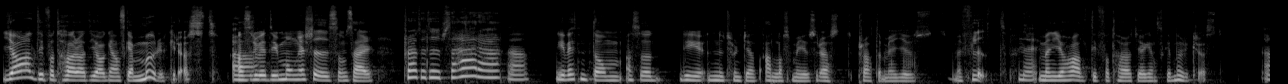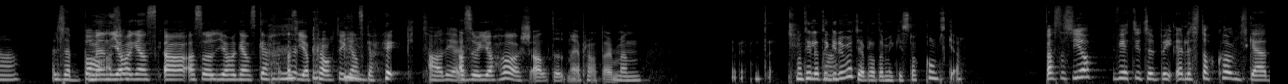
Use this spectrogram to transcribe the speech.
jag har alltid fått höra att jag har ganska mörk röst. Alltså du vet det är många tjejer som så här, pratar typ så här. Ja. Jag vet inte om, alltså är, nu tror inte jag att alla som har ljus röst pratar med ljus med flit. Nej. Men jag har alltid fått höra att jag har ganska mörk röst. Ja. Eller så ba, Men jag har alltså, ganska, ja, alltså jag har ganska, alltså jag pratar ju ganska högt. Ja, det. Alltså jag hörs alltid när jag pratar men jag vet inte. Matilda, tycker Ja. du att jag pratar mycket stockholmska? Fast alltså jag vet ju typ, eller stockholmska,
